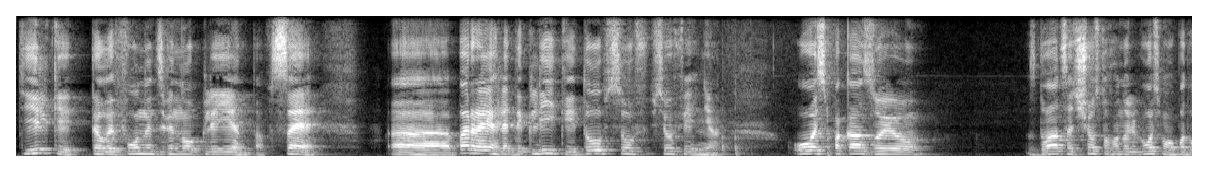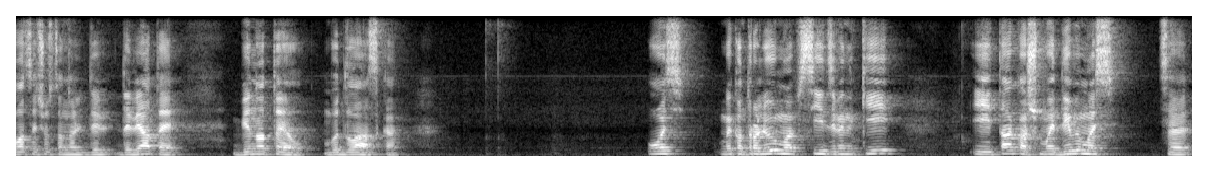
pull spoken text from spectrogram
тільки телефонний дзвінок клієнта. Все. Е, перегляди, кліки, то все, все фігня. Ось показую з 26.08 по 26.09 Бінотел, будь ласка. Ось ми контролюємо всі дзвінки. І також ми дивимось, це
